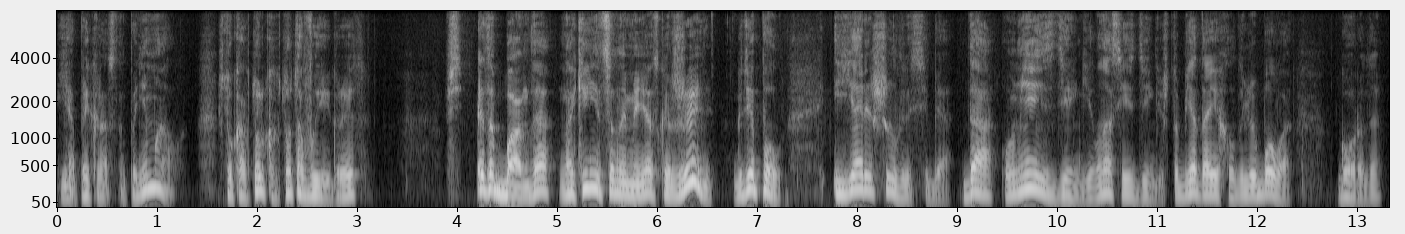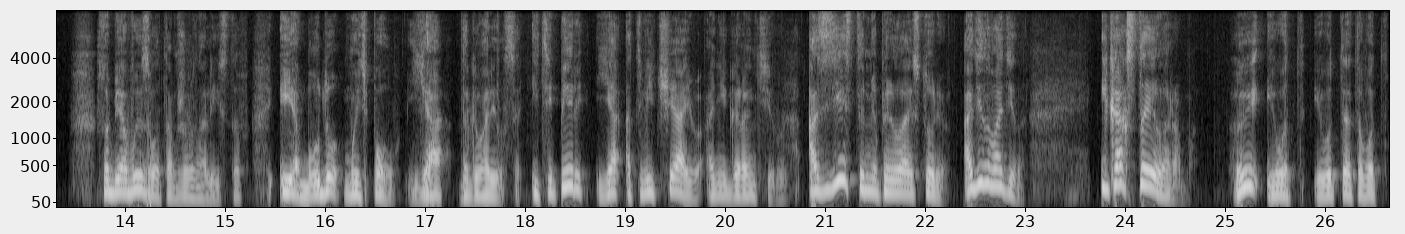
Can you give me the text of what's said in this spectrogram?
я прекрасно понимал, что как только кто-то выиграет – эта банда накинется на меня, скажет, Жень, где пол? И я решил для себя, да, у меня есть деньги, у нас есть деньги, чтобы я доехал до любого города, чтобы я вызвал там журналистов, и я буду мыть пол. Я договорился. И теперь я отвечаю, а не гарантирую. А здесь ты мне привела историю один в один. И как с Тейлором. И, и, вот, и вот это вот,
